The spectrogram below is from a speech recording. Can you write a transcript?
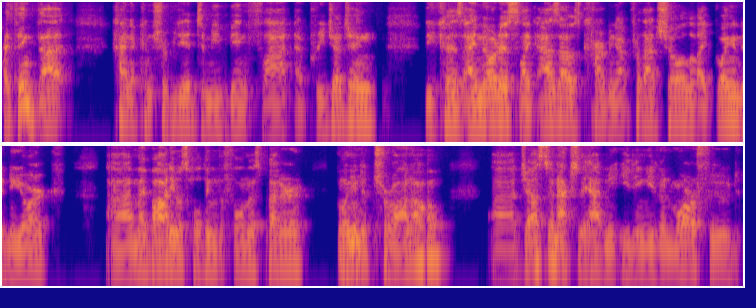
I think that kind of contributed to me being flat at prejudging because I noticed like as I was carving up for that show, like going into New York, uh, my body was holding the fullness better. Going mm-hmm. into Toronto, uh, Justin actually had me eating even more food.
